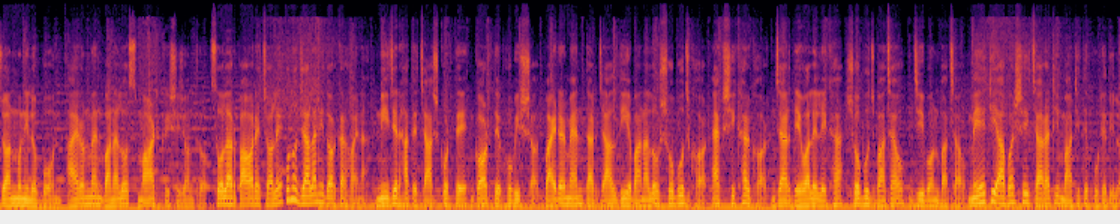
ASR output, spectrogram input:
জন্ম নিল বন। আয়রনম্যান বানালো স্মার্ট কৃষিযন্ত্র। সোলার পাওয়ারে চলে, কোনো জ্বালানি দরকার হয় না। নিজের হাতে চাষ করতে গর্তে ভবিষ্যৎ। স্পাইডারম্যান তার জাল দিয়ে বানালো সবুজ ঘর, এক শিখার ঘর, যার দেওয়ালে লেখা সবুজ বাঁচাও, জীবন বাঁচাও। মেয়েটি আবার সেই চারাটি মাটিতে পুঁতে দিল।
